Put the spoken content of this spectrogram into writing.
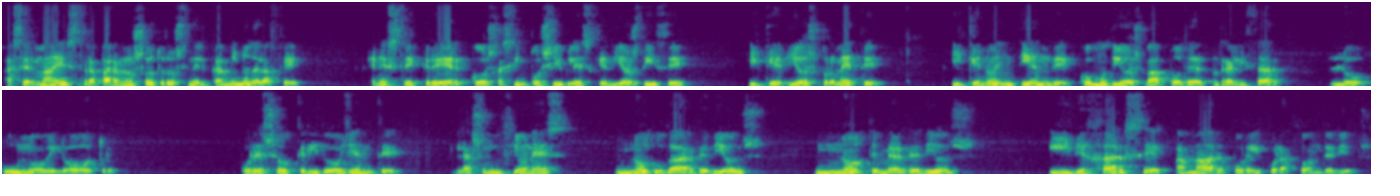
a ser maestra para nosotros en el camino de la fe, en este creer cosas imposibles que Dios dice y que Dios promete y que no entiende cómo Dios va a poder realizar lo uno y lo otro. Por eso, querido oyente, la solución es no dudar de Dios, no temer de Dios y dejarse amar por el corazón de Dios.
